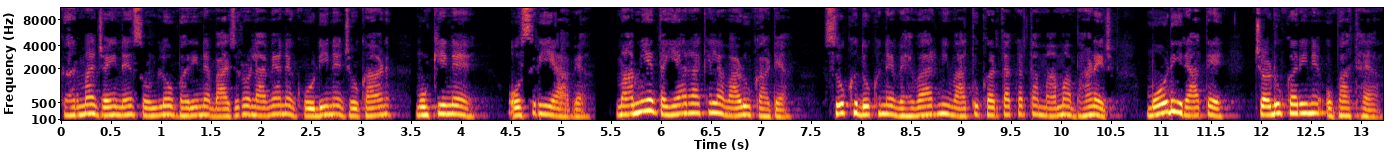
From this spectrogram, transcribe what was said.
ઘરમાં જઈને સુંડલો ભરીને બાજરો લાવ્યા ને ઘોડીને જોગાણ મૂકીને ઓસરીએ આવ્યા. મામીએ તૈયાર રાખેલા વાળું કાઢ્યા. સુખ દુઃખને વ્યવહારની વાતો કરતા કરતા મામા ભાણેજ મોડી રાતે ચડું કરીને ઊભા થયા.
